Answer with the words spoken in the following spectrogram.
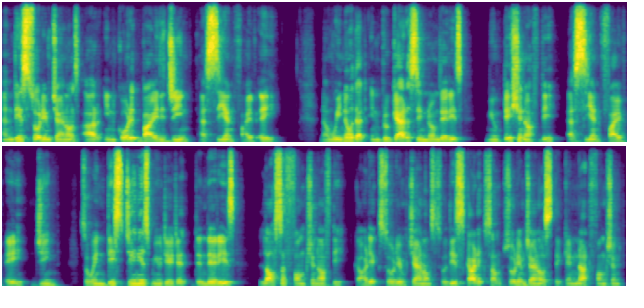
And these sodium channels are encoded by the gene SCN5A. Now we know that in Brugada syndrome there is mutation of the SCN5A gene. So when this gene is mutated, then there is loss of function of the cardiac sodium channels. So these cardiac sodium channels, they cannot function.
